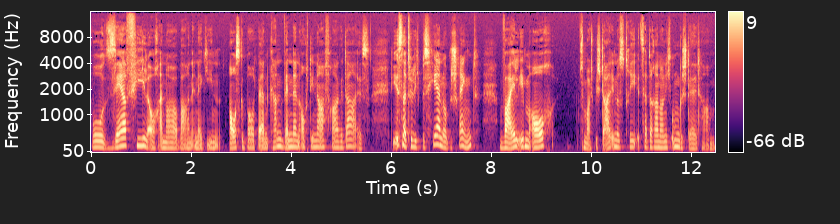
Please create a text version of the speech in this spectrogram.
wo sehr viel auch erneuerbaren Energien ausgebaut werden kann, wenn denn auch die Nachfrage da ist. Die ist natürlich bisher nur beschränkt, weil eben auch zum Beispiel Stahlindustrie etc. noch nicht umgestellt haben.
